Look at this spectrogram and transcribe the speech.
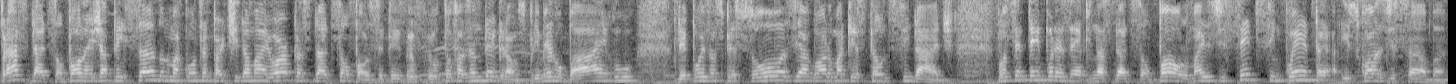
para a cidade de São Paulo, aí já pensando numa contrapartida maior para a cidade de São Paulo. Você tem- eu estou fazendo degraus. Primeiro o bairro, depois as pessoas e agora uma questão de cidade. Você tem, por exemplo, na cidade de São Paulo, mais de 150 escolas de samba,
